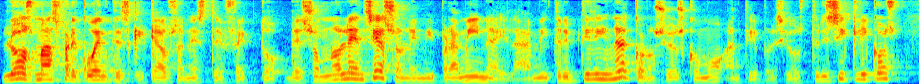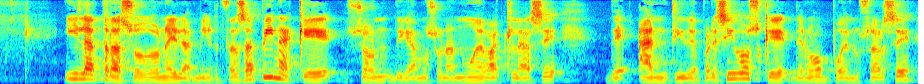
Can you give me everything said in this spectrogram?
Los más frecuentes que causan este efecto de somnolencia son la imipramina y la amitriptilina, conocidos como antidepresivos tricíclicos, y la trazodona y la mirtazapina, que son, digamos, una nueva clase de antidepresivos que, de nuevo, pueden usarse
